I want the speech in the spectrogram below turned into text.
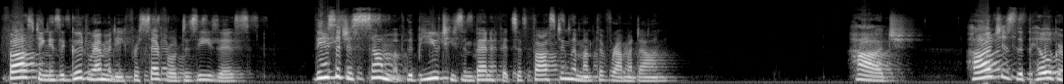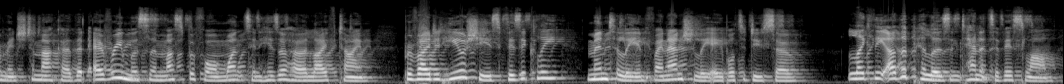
Fasting is a good remedy for several diseases. These are just some of the beauties and benefits of fasting the month of Ramadan. Hajj. Hajj is the pilgrimage to Mecca that every Muslim must perform once in his or her lifetime, provided he or she is physically, mentally, and financially able to do so. Like the other pillars and tenets of Islam,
